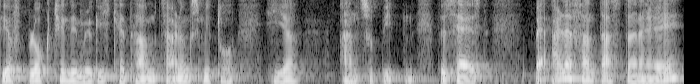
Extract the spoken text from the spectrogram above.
die auf Blockchain die Möglichkeit haben, Zahlungsmittel hier anzubieten. Das heißt, bei aller Fantasterei,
